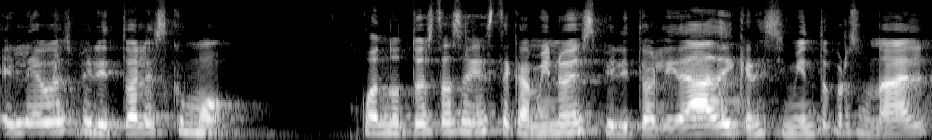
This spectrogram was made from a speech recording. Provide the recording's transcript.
El ego espiritual es como cuando tú estás en este camino de espiritualidad y crecimiento personal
